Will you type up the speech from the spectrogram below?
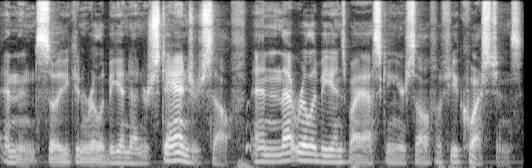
and then so you can really begin to understand yourself. And that really begins by asking yourself a few questions.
